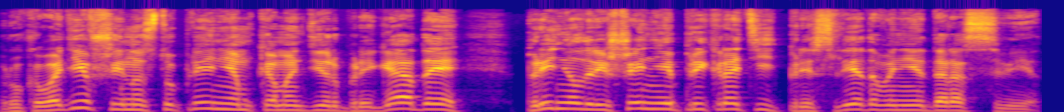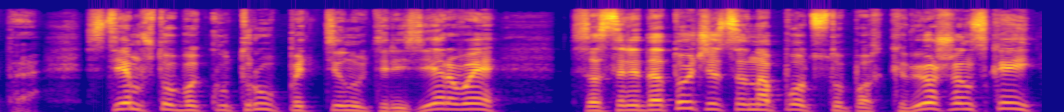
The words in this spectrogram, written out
Руководивший наступлением командир бригады принял решение прекратить преследование до рассвета, с тем, чтобы к утру подтянуть резервы, сосредоточиться на подступах к Вешенской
